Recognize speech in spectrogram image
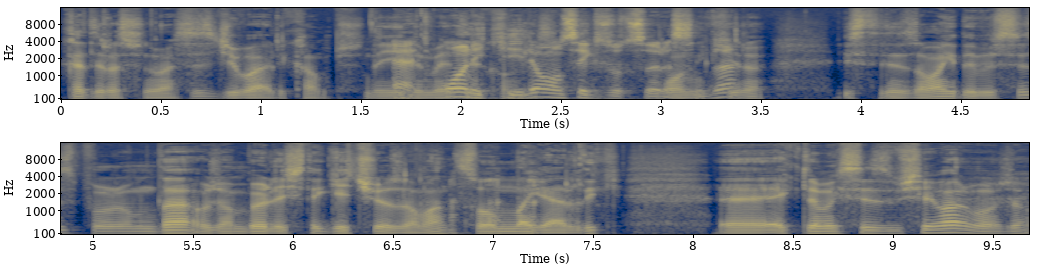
Kadir Has Üniversitesi Civari Kampüsü'nde Evet, Medya 12 ile Kongresi. 18.30 arasında. 12 ile istediğiniz zaman gidebilirsiniz. Programında hocam böyle işte geçiyor zaman. Sonuna geldik. E, eklemek istediğiniz bir şey var mı hocam?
